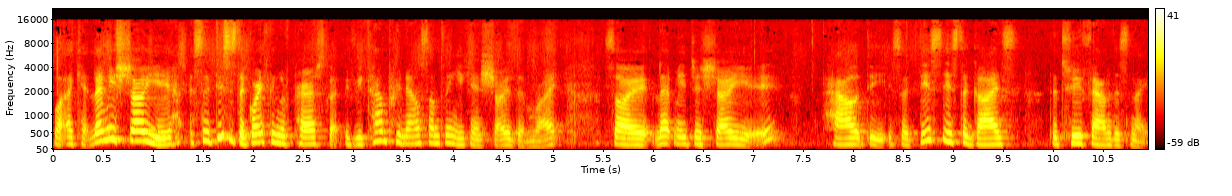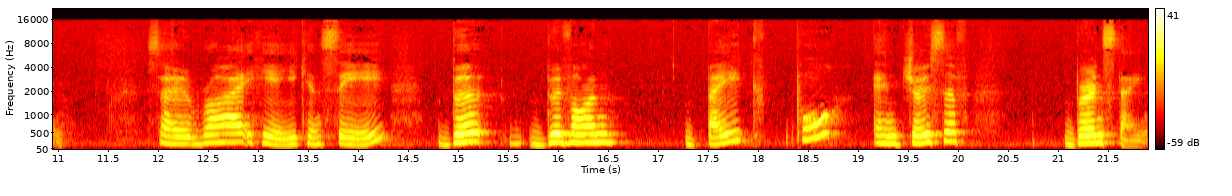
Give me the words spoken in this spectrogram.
well, okay, let me show you. So this is the great thing with Periscope. If you can't pronounce something, you can show them, right? So let me just show you how the, so this is the guys, the two founders' name. So right here, you can see Bevon Beykpour and Joseph Bernstein.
